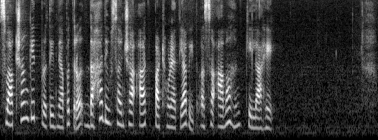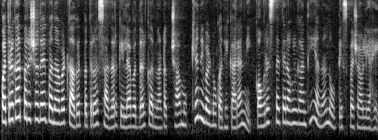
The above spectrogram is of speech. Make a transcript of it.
स्वाक्षांकित प्रतिज्ञापत्र दहा दिवसांच्या आत पाठवण्यात यावीत असं आवाहन केलं आहे. पत्रकार परिषदेत बनावट कागदपत्र सादर केल्याबद्दल कर्नाटकच्या मुख्य निवडणूक अधिकाऱ्यांनी काँग्रेस नेते राहुल गांधी यांना नोटीस बजावली आहे.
